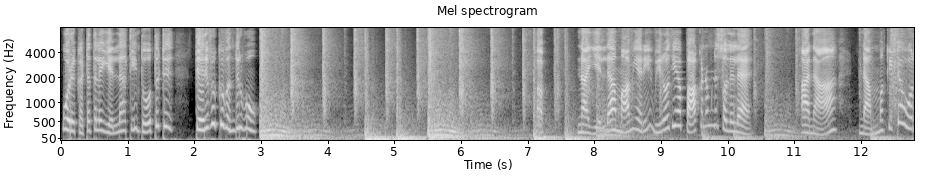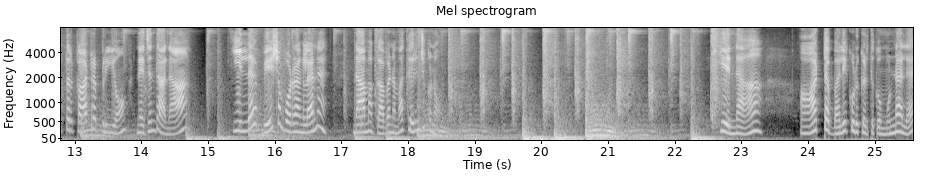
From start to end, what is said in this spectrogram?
ஒரு கட்டத்துல எல்லாத்தையும் தோத்துட்டு தெருவுக்கு வந்துருவோம். அப், நான் எல்லா மாமியாரையும் விரோதியா பார்க்கணும்னு சொல்லல. ஆனா நம்ம கிட்ட ஒருத்தர் காட்டுற பிரியம் நிஜம்தானா இல்ல வேஷம் போடுறாங்களான்னு நாம கவனமா தெரிஞ்சுக்கணும். ஏன்னா ஆட்ட பலி கொடுக்கறதுக்கு முன்னால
